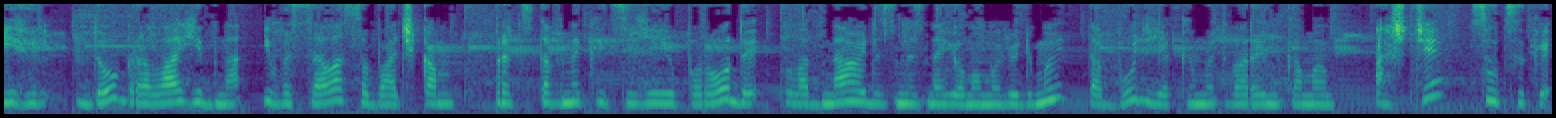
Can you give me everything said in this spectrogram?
Бігель добра, лагідна і весела собачка. Представники цієї породи ладнають з незнайомими людьми та будь-якими тваринками. А ще цуцики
